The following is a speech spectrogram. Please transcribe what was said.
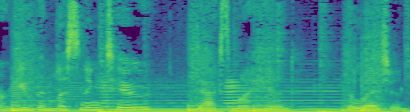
Or you've been listening to Dax Myhan, the legend.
